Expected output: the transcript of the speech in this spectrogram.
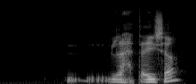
اللي رح تعيشها.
